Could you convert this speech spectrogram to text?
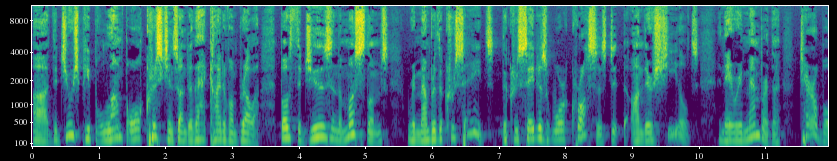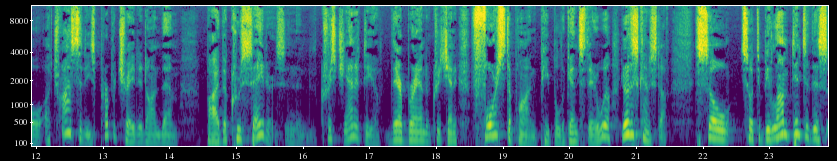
uh, the Jewish people lump all Christians under that kind of umbrella. Both the Jews and the Muslims remember the Crusades. The Crusaders wore crosses on their shields, and they remember the terrible atrocities perpetrated on them by the Crusaders and the Christianity of their brand of Christianity forced upon people against their will. You know, this kind of stuff. So, so to be lumped into this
